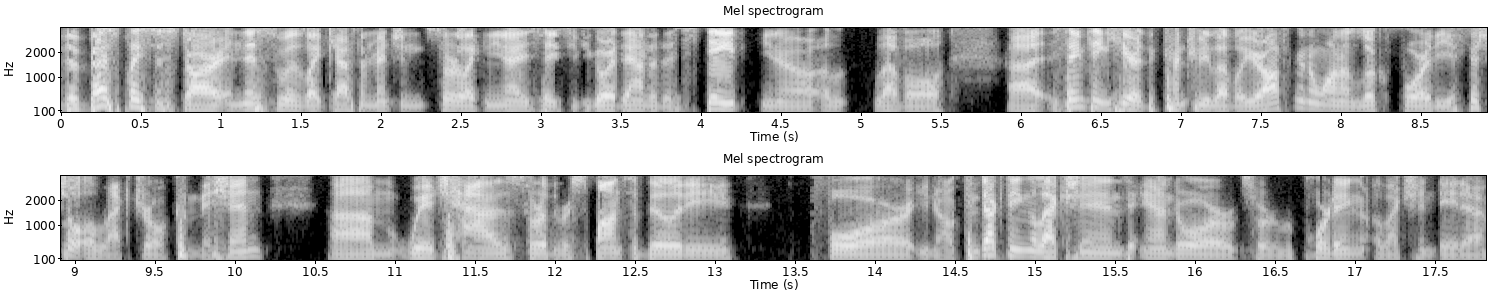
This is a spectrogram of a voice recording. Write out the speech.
the best place to start, and this was like Catherine mentioned, sort of like in the United States, if you go down to the state, you know, level, uh, same thing here at the country level, you're often going to want to look for the official electoral commission, um, which has sort of the responsibility for, you know, conducting elections and or sort of reporting election data.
